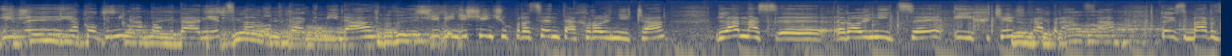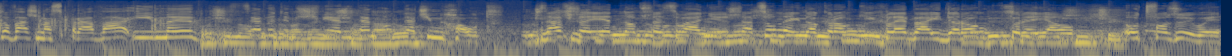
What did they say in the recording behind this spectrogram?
I my jako gmina Bogdaniec, malutka gmina, w tradycją. 90% rolnicza, dla nas rolnicy, ich ciężka praca, to jest bardzo ważna sprawa i my o chcemy tym świętem sztandaru. oddać im hołd. Zawsze jedno przesłanie, szacunek do kromki chleba i do rąk, które ją utworzyły.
